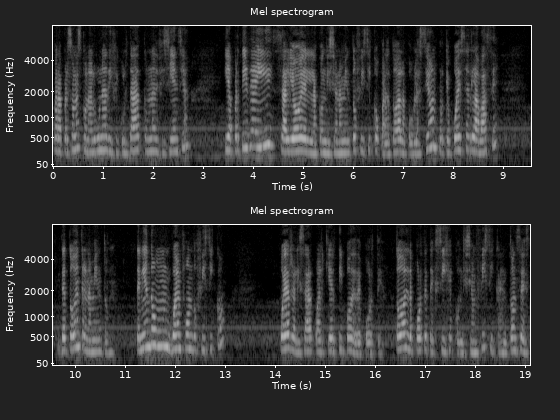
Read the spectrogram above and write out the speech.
para personas con alguna dificultad, con una deficiencia. Y a partir de ahí salió el acondicionamiento físico para toda la población, porque puede ser la base de todo entrenamiento. Teniendo un buen fondo físico, puedes realizar cualquier tipo de deporte. Todo el deporte te exige condición física. Entonces,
